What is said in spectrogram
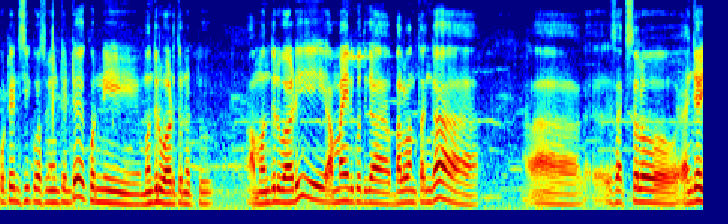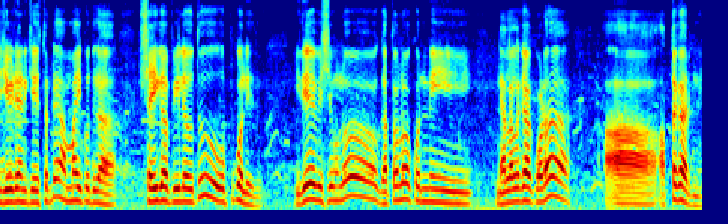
పొటెన్సీ కోసం ఏంటంటే కొన్ని మందులు వాడుతున్నట్టు. ఆ మందులు వాడి అమ్మాయిని కొద్దిగా బలవంతంగా సక్సెస్లో ఎంజాయ్ చేయడానికి చేస్తుంటే అమ్మాయి కొద్దిగా షైగా ఫీల్ అవుతూ ఒప్పుకోలేదు. ఇదే విషయంలో గతంలో కొన్ని నెలలుగా కూడా ఆ అత్తగారిని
